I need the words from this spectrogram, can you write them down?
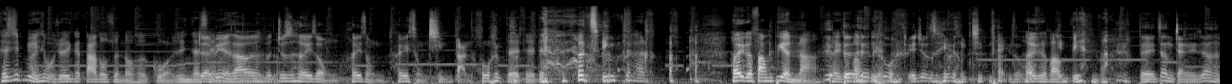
可是冰美式我觉得应该大多数人都喝过，就是你在对，7-Eleven 冰美式就是喝一种喝一种喝一种清淡或对对对，喝 清淡，喝一个方便啦，喝一个方便对对对，，我觉得就是一种清淡，一种喝一个方便啦，对，这样讲也像很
